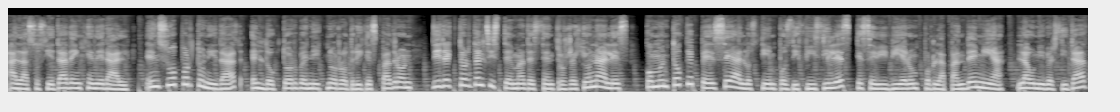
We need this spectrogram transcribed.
a la sociedad en general. En su oportunidad, el doctor Benigno Rodríguez Padrón, director del sistema de centros regionales, comentó que pese a los tiempos difíciles que se vivieron por la pandemia, la universidad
